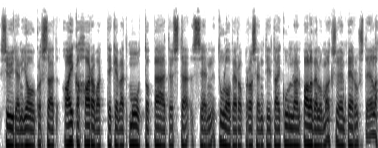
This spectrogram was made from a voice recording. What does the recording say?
syiden joukossa, että aika harvat tekevät muuttopäätöstä sen tuloveroprosentin tai kunnan palvelumaksujen perusteella,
